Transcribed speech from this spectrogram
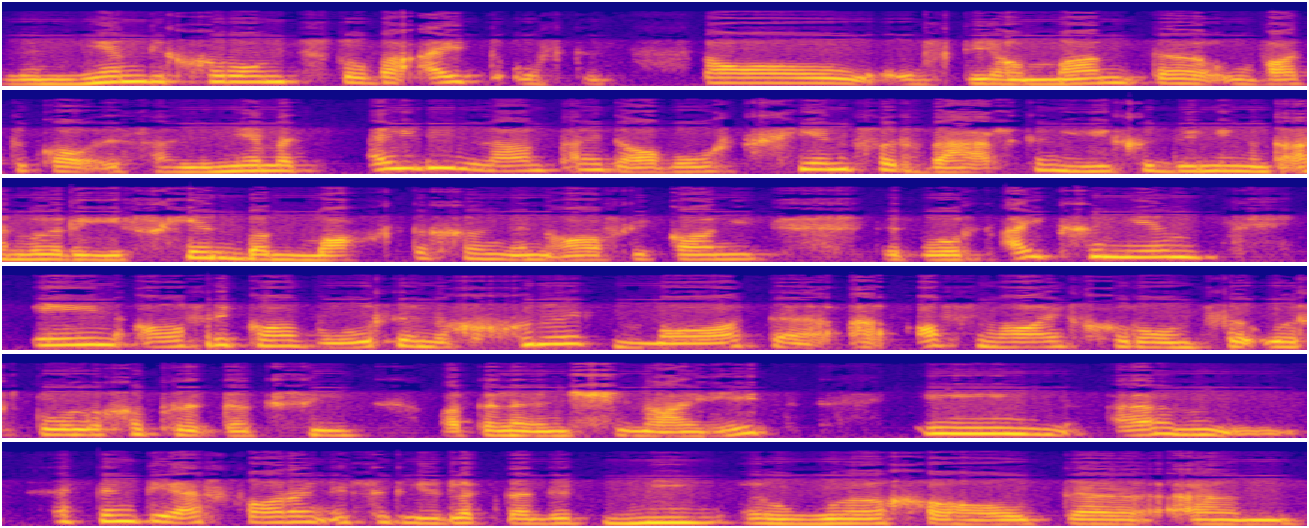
hulle neem die grondstowwe uit of dit staal of diamante of wat ook al is, hulle neem dit uit die land uit. Daar word geen verwerking hier gedoen nie. Met ander woorde, hier is geen bemagtiging in Afrika nie. Dit word uitgeneem en Afrika word in 'n groot mate 'n aflaaigrond vir oortollige produksie wat hulle in China het. En ehm um, ek dink die ervaring is redelik dat dit nie 'n hoë gehalte ehm um,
